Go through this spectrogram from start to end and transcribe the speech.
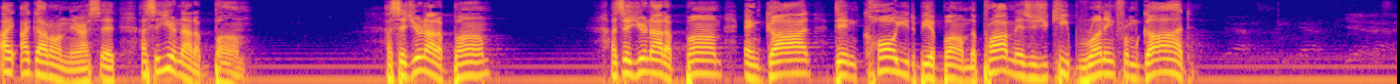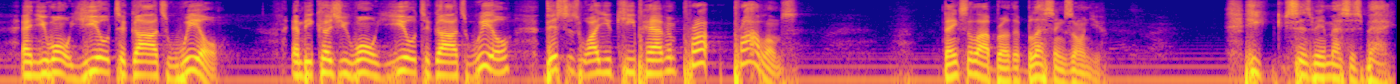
I, I got on there. I said, I said, You're not a bum. I said, You're not a bum. I said, You're not a bum, and God didn't call you to be a bum. The problem is, is you keep running from God. And you won't yield to God's will. And because you won't yield to God's will, this is why you keep having pro- problems. Thanks a lot, brother. Blessings on you. He sends me a message back.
